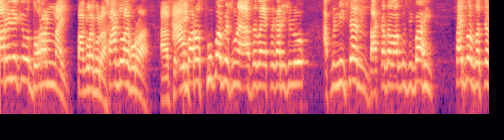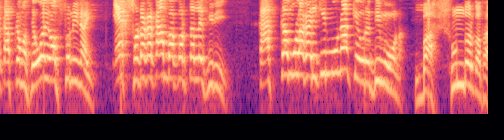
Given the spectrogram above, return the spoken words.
বাড়িলে কেউ ধরার নাই। পাগলা ঘোড়া। পাগলা ঘোড়া। আচ্ছা, আবারও সুপার পেছনে আছে ভাই। একটা গাড়ি ছিল আপনি নিছেন ধাক্কা দাবা করছি ভাই চার পাঁচ হাজার কাজ কাম আছে ওই অপশনই নাই। একশো টাকার কাম বা করতে পারলে ফ্রি কাজ কামুলা গাড়ি কিনবো না কেউ রে দিমো না। বাহ সুন্দর কথা।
